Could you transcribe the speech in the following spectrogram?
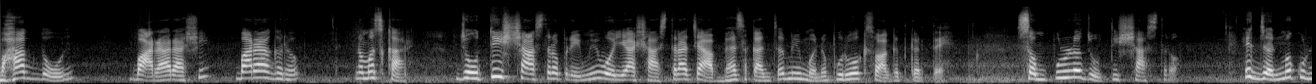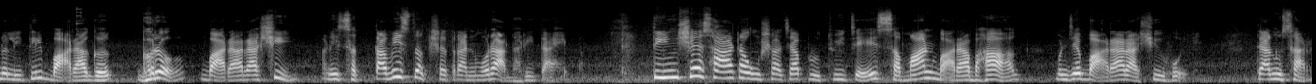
भाग दोन बारा राशी बारा ग्रह. नमस्कार. ज्योतिषशास्त्रप्रेमी व या शास्त्राच्या अभ्यासकांचं मी मनपूर्वक स्वागत करते. संपूर्ण ज्योतिषशास्त्र हे जन्मकुंडलीतील बारा ग घरं बारा राशी आणि सत्तावीस नक्षत्रांवर आधारित आहे. तीनशे साठ अंशाच्या पृथ्वीचे समान बारा भाग म्हणजे बारा राशी होय. त्यानुसार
